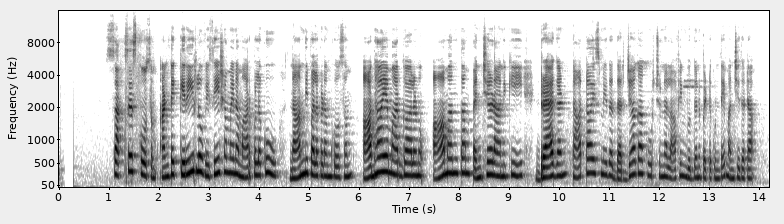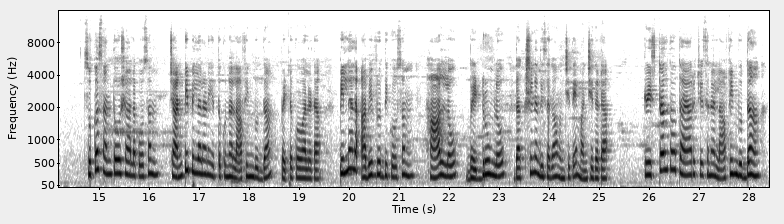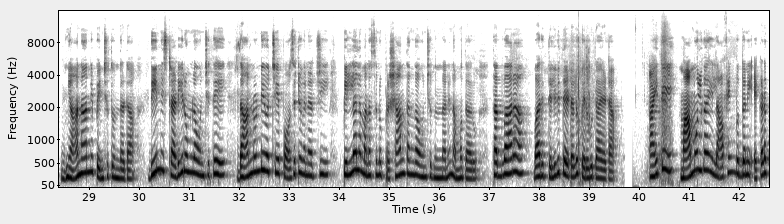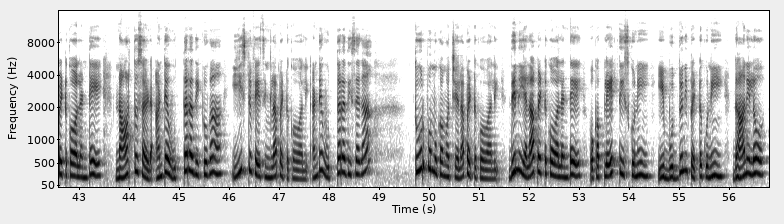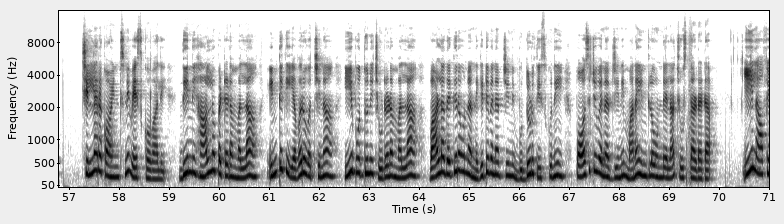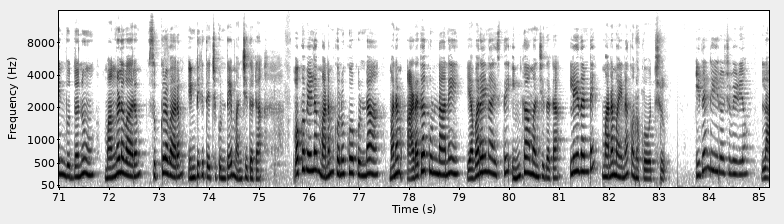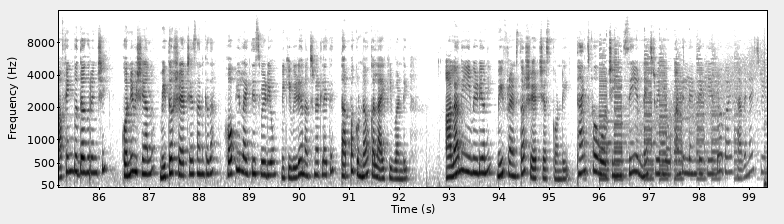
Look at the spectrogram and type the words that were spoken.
సక్సెస్ కోసం అంటే కెరీర్లో విశేషమైన మార్పులకు నాంది పలకడం కోసం ఆదాయ మార్గాలను ఆమంతం పెంచడానికి డ్రాగన్ టాటాయిస్ మీద దర్జాగా కూర్చున్న లాఫింగ్ బుద్ధను పెట్టుకుంటే మంచిదట. సుఖ సంతోషాల కోసం చంటి పిల్లలను ఎత్తుకున్న లాఫింగ్ బుద్ధ పెట్టుకోవాలట. పిల్లల అభివృద్ధి కోసం హాల్లో బెడ్రూమ్లో దక్షిణ దిశగా ఉంచితే మంచిదట. క్రిస్టల్తో తయారు చేసిన లాఫింగ్ బుద్ధ జ్ఞానాన్ని పెంచుతుందట. దీన్ని స్టడీ రూమ్లో ఉంచితే దాని నుండి వచ్చే పాజిటివ్ ఎనర్జీ పిల్లల మనసును ప్రశాంతంగా ఉంచుతుందని నమ్ముతారు. తద్వారా వారి తెలివితేటలు పెరుగుతాయట. అయితే మామూలుగా ఈ లాఫింగ్ బుద్ధని ఎక్కడ పెట్టుకోవాలంటే నార్త్ సైడ్ అంటే ఉత్తర దిక్కుగా ఈస్ట్ ఫేసింగ్లా పెట్టుకోవాలి. అంటే ఉత్తర దిశగా తూర్పు ముఖం వచ్చేలా పెట్టుకోవాలి. దీన్ని ఎలా పెట్టుకోవాలంటే ఒక ప్లేట్ తీసుకుని ఈ బుద్ధుని పెట్టుకుని దానిలో చిల్లర కాయిన్స్ని వేసుకోవాలి. దీన్ని హాల్లో పెట్టడం వల్ల ఇంటికి ఎవరు వచ్చినా ఈ బుద్ధుని చూడడం వల్ల వాళ్ళ దగ్గర ఉన్న నెగిటివ్ ఎనర్జీని బుద్ధుడు తీసుకుని పాజిటివ్ ఎనర్జీని మన ఇంట్లో ఉండేలా చూస్తాడట. ఈ లాఫింగ్ బుద్ధను మంగళవారం శుక్రవారం ఇంటికి తెచ్చుకుంటే మంచిదట. ఒకవేళ మనం కొనుక్కోకుండా మనం అడగకుండానే ఎవరైనా ఇస్తే ఇంకా మంచిదట. లేదంటే మనమైనా కొనుక్కోవచ్చు. ఇదండి ఈరోజు వీడియో. లాఫింగ్ బుద్ధ గురించి కొన్ని విషయాలను మీతో షేర్ చేశాను కదా. Hope you like this video. మీకు ఈ వీడియో నచ్చినట్లయితే తప్పకుండా ఒక లైక్ ఇవ్వండి. అలానే ఈ వీడియోని మీ ఫ్రెండ్స్తో షేర్ చేసుకోండి. Thanks for watching see you next video until then take care bye have a nice day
